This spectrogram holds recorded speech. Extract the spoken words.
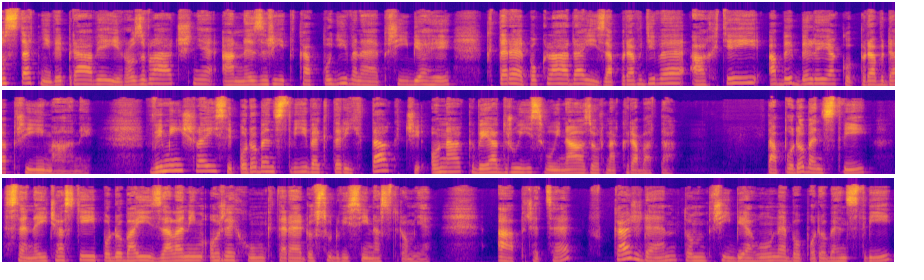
Ostatní vyprávějí rozvláčně a nezřídka podivné příběhy, které pokládají za pravdivé a chtějí, aby byly jako pravda přijímány. Vymýšlejí si podobenství, ve kterých tak či onak vyjadřují svůj názor na krabata. Ta podobenství se nejčastěji podobají zeleným ořechům, které dosud visí na stromě. A přece v každém tom příběhu nebo podobenství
